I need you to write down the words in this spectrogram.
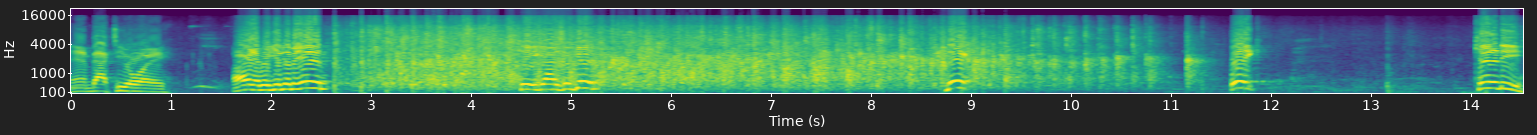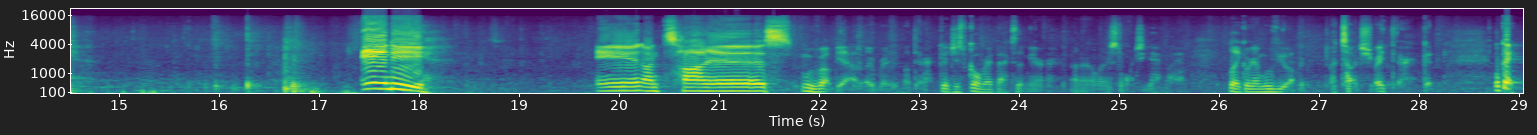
And back to Yoi. All right, everybody give them a hand. Okay, you guys are good. Nick. Blake. Kennedy. Andy. And Antanas. Move up. Yeah, right about there. Good. Just go right back to the mirror. I don't know. I just don't want you to get by. Blake, we're going to move you up a, a touch right there. Good. Okay.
